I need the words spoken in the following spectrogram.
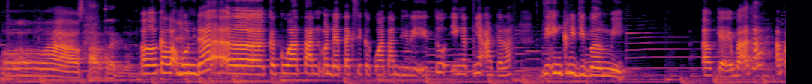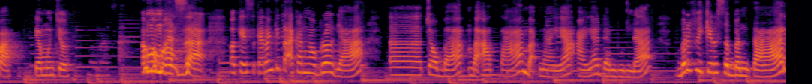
Oh, wow. Star Trek dong. Eh, kalau Bunda eh, kekuatan mendeteksi kekuatan diri itu ingatnya adalah The Incredible Me. Oke, Mbak Ata apa yang muncul? Memasak. Oh, memasak. Oke, sekarang kita akan ngobrol ya. Eh, coba Mbak Ata, Mbak Naya, Ayah dan Bunda berpikir sebentar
